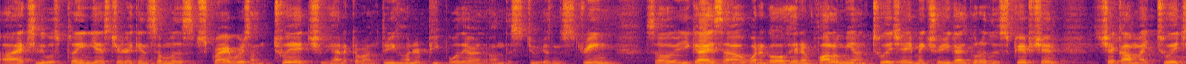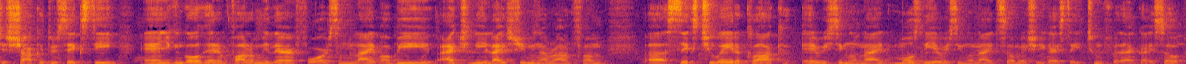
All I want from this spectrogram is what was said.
Uh, I actually was playing yesterday against some of the subscribers on Twitch. We had like around 300 people there on the stu- on the stream. So, you guys uh, want to go ahead and follow me on Twitch? Hey, make sure you guys go to the description check out my Twitch, it's Shocker360, and you can go ahead and follow me there for some live. I'll be actually live streaming around from uh, 6 to 8 o'clock every single night, mostly every single night. So make sure you guys stay tuned for that, guys. So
